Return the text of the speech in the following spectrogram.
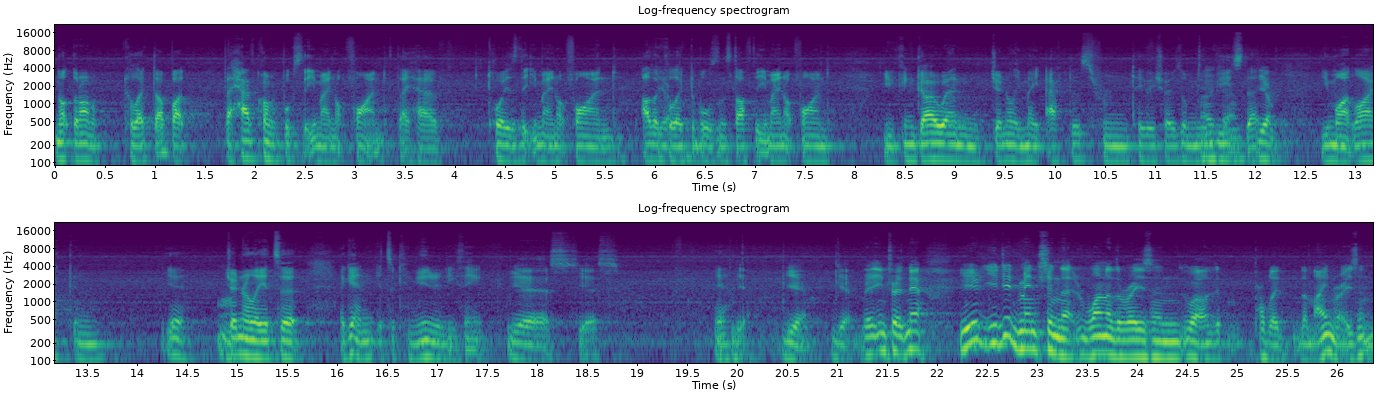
Not that I'm a collector, but they have comic books that you may not find. They have toys that you may not find, other Yep. collectibles and stuff that you may not find. You can go and generally meet actors from TV shows or movies Okay. that Yep. you might like, and yeah, generally it's a, again, it's a community thing. Yes, yes. Yeah. Yeah, yeah, yeah. Interesting. Now, you you did mention that one of the reasons, well, the- probably the main reason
